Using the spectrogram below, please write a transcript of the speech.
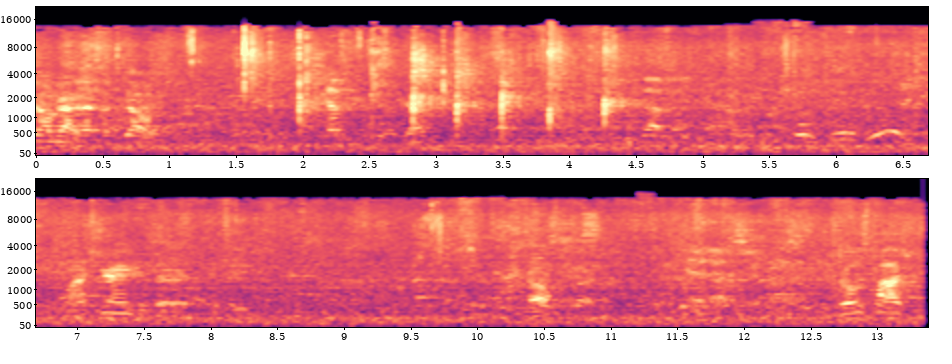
Let's go, guys. Let's go. Watch your ankles there. Go. His posture.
